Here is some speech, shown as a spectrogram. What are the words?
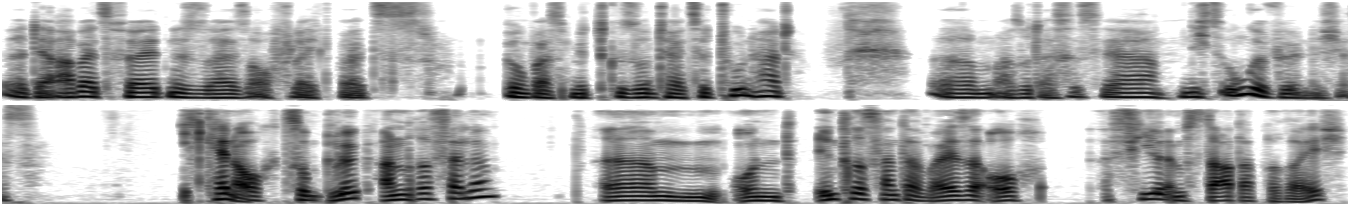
äh, der Arbeitsverhältnisse, sei es auch vielleicht, weil es irgendwas mit Gesundheit zu tun hat. Ähm, also das ist ja nichts Ungewöhnliches ich kenne auch zum Glück andere Fälle ähm, und interessanterweise auch viel im Startup-Bereich,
